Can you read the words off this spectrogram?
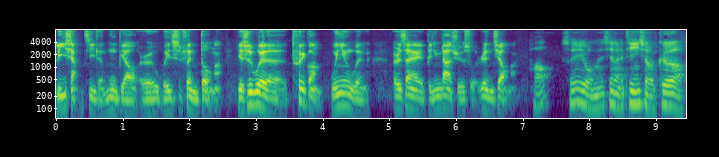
理想、自己的目标而为之奋斗嘛，也是为了推广文言文而在北京大学所任教嘛。好，所以我们先来听一首歌。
